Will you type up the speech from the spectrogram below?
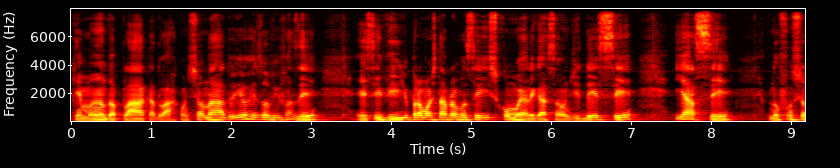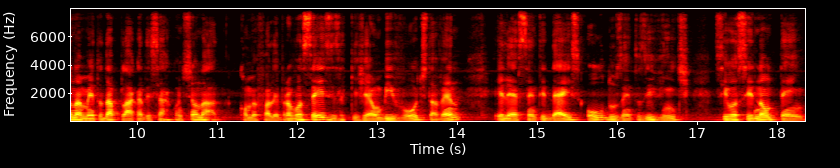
queimando a placa do ar condicionado e eu resolvi fazer esse vídeo para mostrar para vocês como é a ligação de DC e AC no funcionamento da placa desse ar condicionado. Como eu falei para vocês, isso aqui já é um bivolt, tá vendo? Ele é 110 ou 220 se você não tem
